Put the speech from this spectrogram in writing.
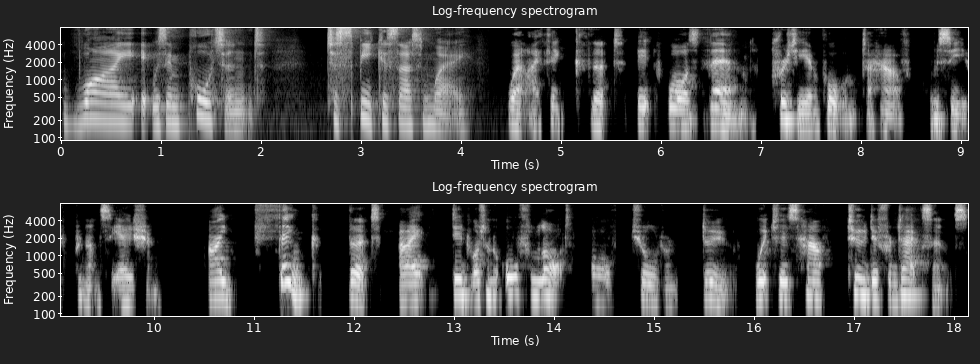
why it was important to speak a certain way? Well, I think that it was then pretty important to have received pronunciation. I think that I did what an awful lot of children do, which is have two different accents,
